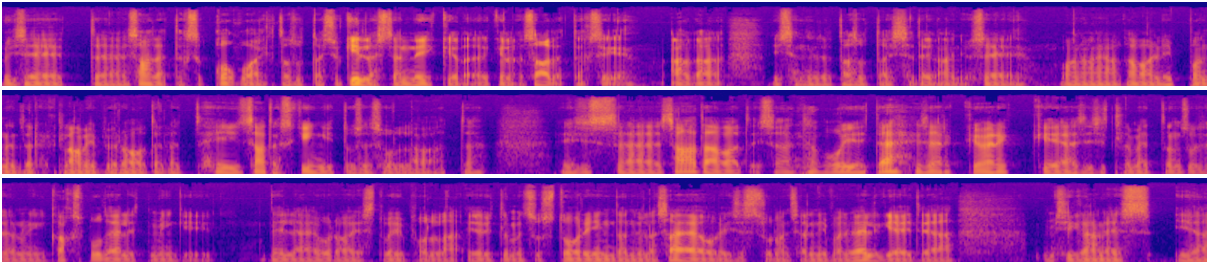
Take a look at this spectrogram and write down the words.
või see, et äh, saadetakse kogu aeg tasuta asju, kindlasti on neid, keda, kellele saadetaksegi, aga issand, nende tasuta asjadega on ju see vana hea kaval nipp on nendel reklaamibüroodel, et hei, saadaks kingituse sulle, vaata. ja siis äh, saadavad, siis sa oled nagu oi aitäh ja särki-värki ja siis ütleme, et on sul seal mingi kaks pudelit mingi nelja euro eest võib-olla ja ütleme, et su story hind on üle saja euri, sest sul on seal nii palju jälgijaid ja mis iganes ja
